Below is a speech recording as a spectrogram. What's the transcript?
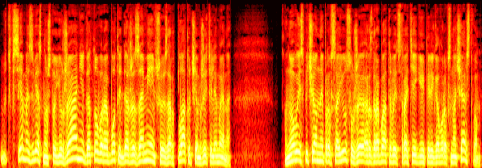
Ведь всем известно, что южане готовы работать даже за меньшую зарплату, чем жители Мэна. Новый испеченный профсоюз уже разрабатывает стратегию переговоров с начальством.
